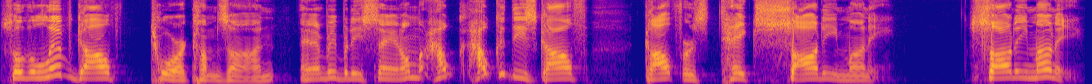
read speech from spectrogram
So the LIV Golf Tour comes on, and everybody's saying, "Oh, how how could these golf golfers take Saudi money, Saudi money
